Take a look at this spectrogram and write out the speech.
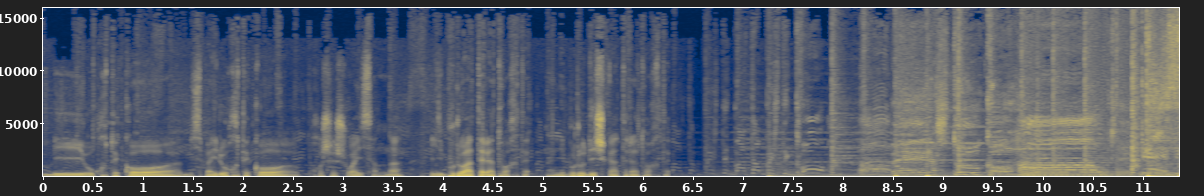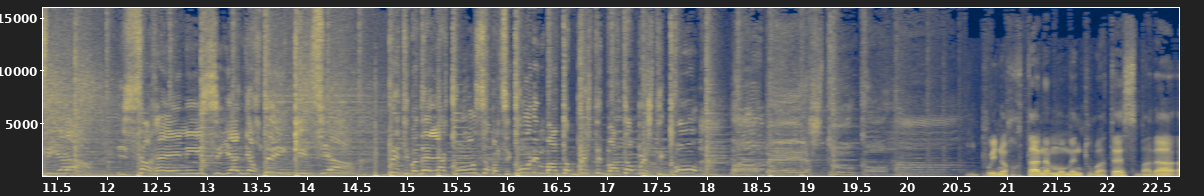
bi urteko, bizpairu urteko prozesua izan da. Liburu ateratu arte, liburu diska ateratu arte. Izian jaurtik itzia, beti badelako, zabaltzekoren bat beste bat besteko, aberastuko haut. Ipuin hortan momentu batez, bada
